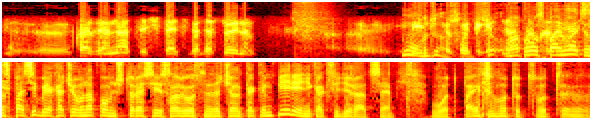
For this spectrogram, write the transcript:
э, каждая нация считает себя достойным ну, вопрос понятен. Спасибо. Я хочу вам напомнить, что Россия сложилась изначально как империя, а не как федерация. Вот, поэтому тут вот э,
